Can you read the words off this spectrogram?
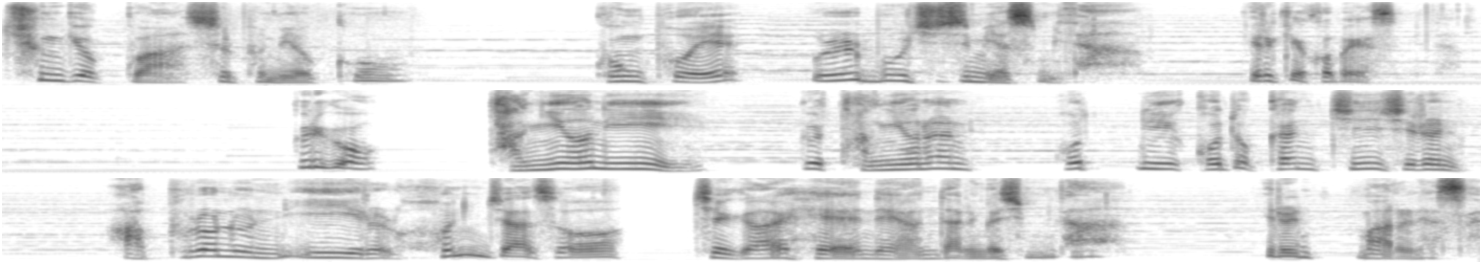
충격과 슬픔이었고 공포의 울부짖음이었습니다. 이렇게 고백했습니다. 그리고 당연히 그 당연한 곧, 이 고독한 진실은 앞으로는 이 일을 혼자서 제가 해내야 한다는 것입니다. 이런 말을 했어요.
